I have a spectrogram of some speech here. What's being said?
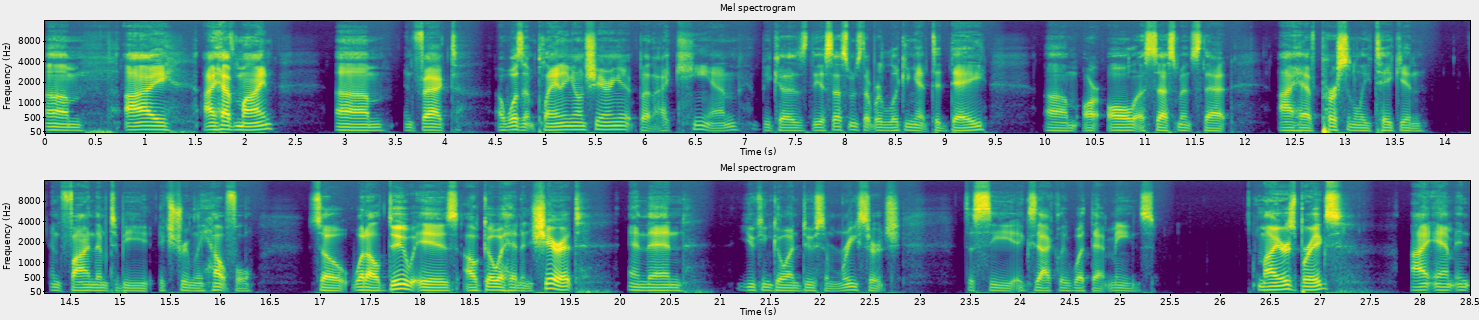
Um, I I have mine. Um, in fact, I wasn't planning on sharing it, but I can because the assessments that we're looking at today um, are all assessments that I have personally taken and find them to be extremely helpful. So, what I'll do is I'll go ahead and share it, and then you can go and do some research to see exactly what that means. Myers Briggs, I am an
